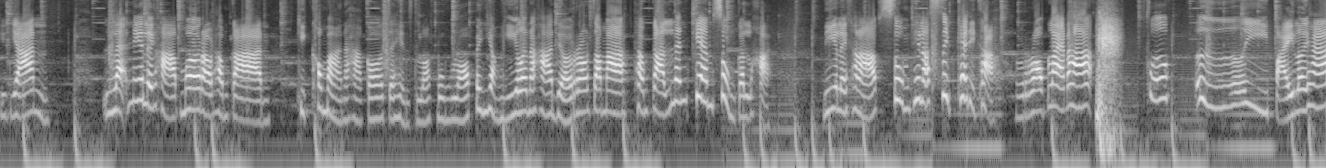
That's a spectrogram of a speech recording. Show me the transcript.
ยืนยัน และนี่เลยค่ะ เมื่อเราทำการคลิกเข้ามานะคะ ก็จะเห็นสล็อตวงล้อเป็นอย่างนี้แล้วนะคะ เดี๋ยวเราจะมาทำการเล่นเกมสุ่มกันค่ะ นี่เลยครับ สุ่มที่ละ 10 เครดิตค่ะ รอบแรกนะคะฟึบเอ้ยไปเลยฮะ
